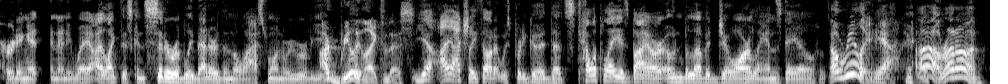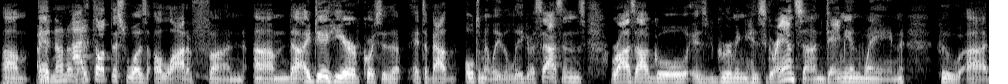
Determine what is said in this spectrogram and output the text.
hurting it in any way. I like this considerably better than the last one we reviewed. I really liked this. yeah, I actually thought it was pretty good. That's teleplay is by our own beloved Joe R. Lansdale. Oh, really? Yeah. Oh, right on. Um, I did not know that. I thought this was a lot of fun. Um, the idea here, of course, is that it's about ultimately the League of Assassins. Ra's al Ghul is grooming his grandson, Damian Wayne, who uh,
